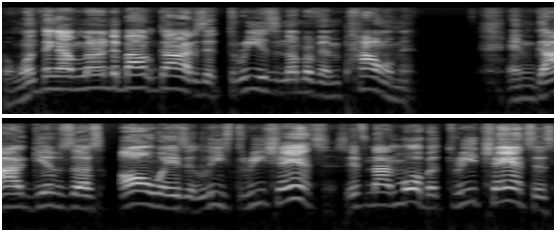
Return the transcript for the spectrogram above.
But one thing I've learned about God is that three is a number of empowerment. And God gives us always at least three chances, if not more, but three chances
